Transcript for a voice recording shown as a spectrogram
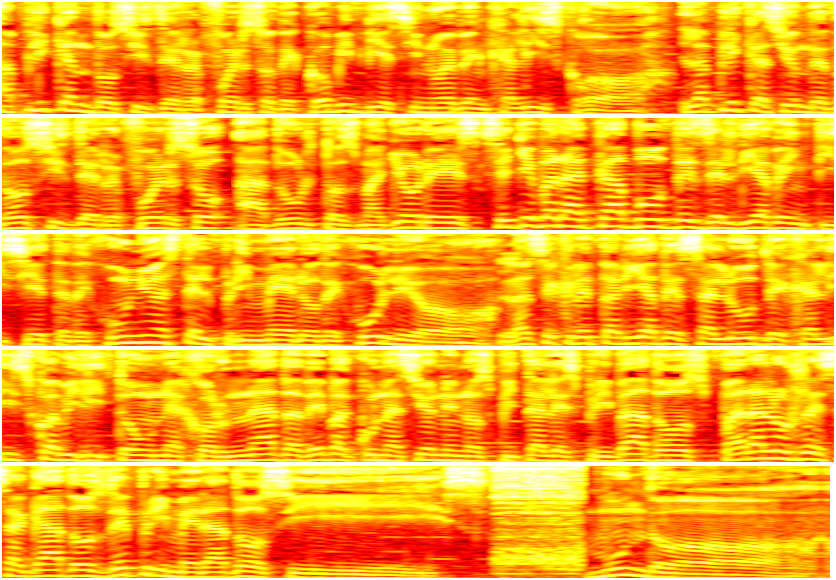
Aplican dosis de refuerzo de COVID-19 en Jalisco. La aplicación de dosis de refuerzo a adultos mayores se llevará a cabo desde el día 27 de junio hasta el 1 de julio. La Secretaría de Salud de Jalisco habilitó una jornada de vacunación en hospitales privados para los rezagados de primera dosis. Mundo.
